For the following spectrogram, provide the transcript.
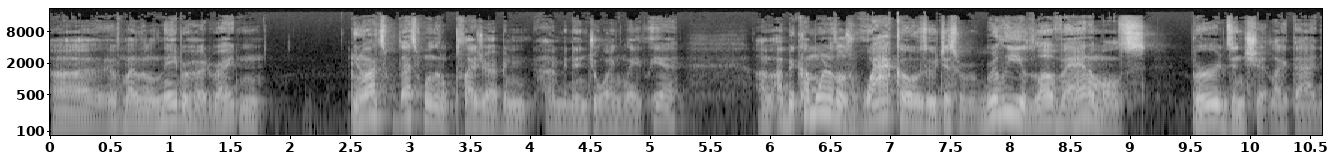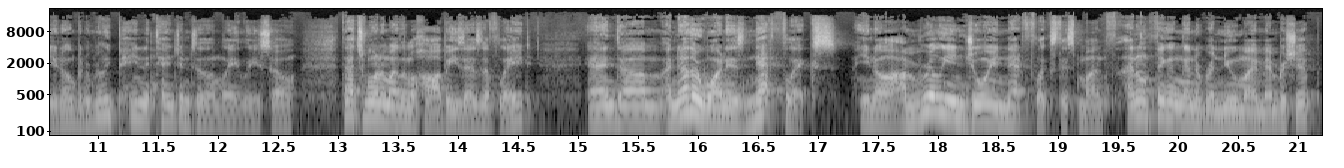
Uh, of my little neighborhood, right? And you know, that's that's one little pleasure I've been I've been enjoying lately. I, I've become one of those wackos who just really love animals birds and shit like that, you know, been really paying attention to them lately. So that's one of my little hobbies as of late. And um, another one is Netflix. You know, I'm really enjoying Netflix this month. I don't think I'm going to renew my membership.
